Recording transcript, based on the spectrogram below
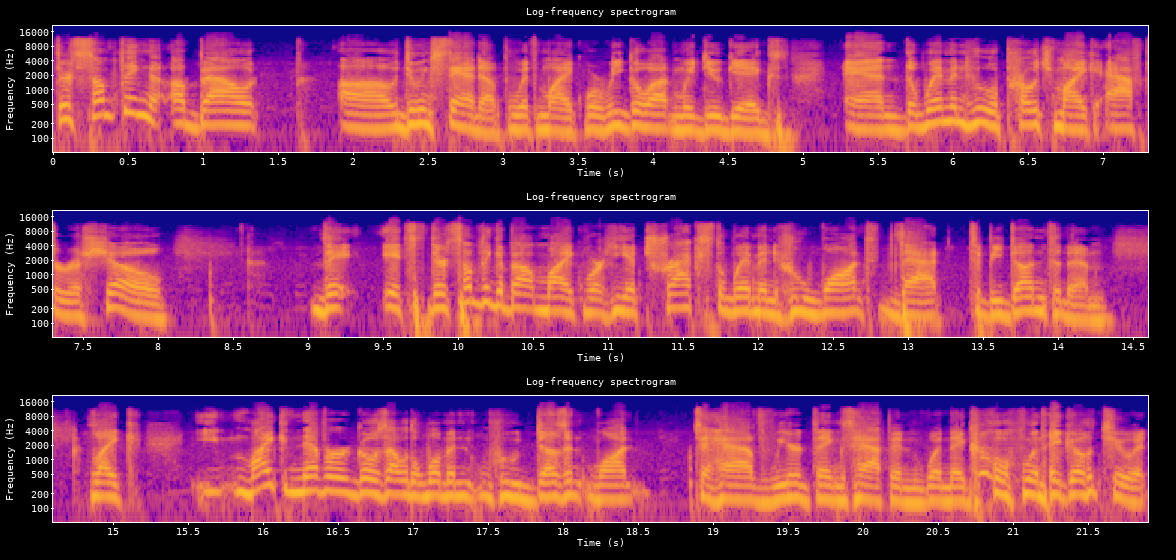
There's something about uh, doing stand up with Mike where we go out and we do gigs, and the women who approach Mike after a show, they it's there's something about Mike where he attracts the women who want that to be done to them. Like Mike never goes out with a woman who doesn't want to have weird things happen when they go when they go to it.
